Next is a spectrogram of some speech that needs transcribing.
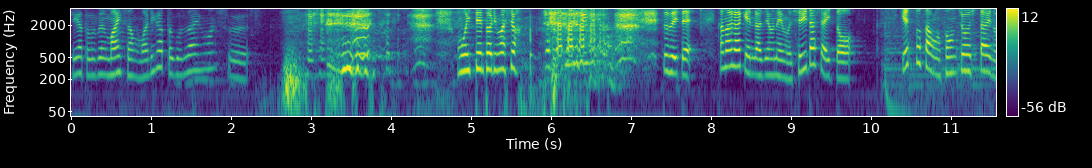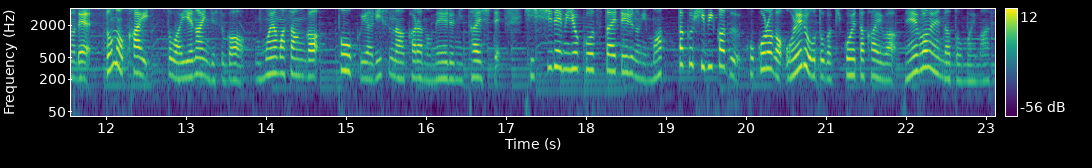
りがとうございます。舞さんもありがとうございます。もう一点取りましょう。続いて神奈川県ラジオネーム首位打者伊藤ゲストさんを尊重したいのでどの回とは言えないんですが桃山さんがトークやリスナーからのメールに対して必死で魅力を伝えているのに全く響かず心が折れる音が聞こえた回は名場面だと思います。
